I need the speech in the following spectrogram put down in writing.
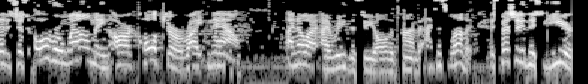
that is just overwhelming our culture right now. I know I, I read this to you all the time, but I just love it, especially in this year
